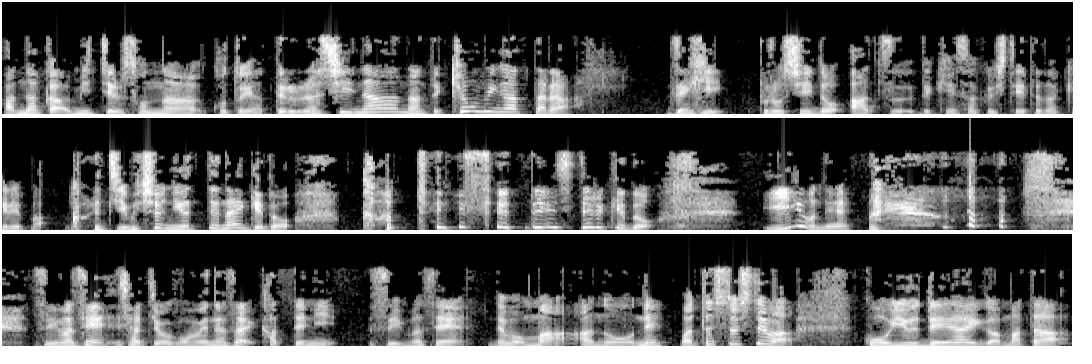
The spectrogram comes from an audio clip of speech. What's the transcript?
あ、なんかミッチェルそんなことやってるらしいな、なんて興味があったら、ぜひ、プロシードアーツで検索していただければ。これ事務所に言ってないけど、勝手に宣伝してるけど、いいよね。すいません、社長ごめんなさい。勝手に。すいません。でもまあ、あのね、私としては、こういう出会いがまた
